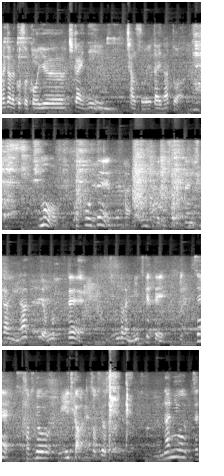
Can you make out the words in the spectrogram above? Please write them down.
だからこそこういう機会にチャンスを得たいなとは思ってます。もうここで全国で挑戦したいなって思って自分の中に身につけていって卒業いつかはね卒業する何を絶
